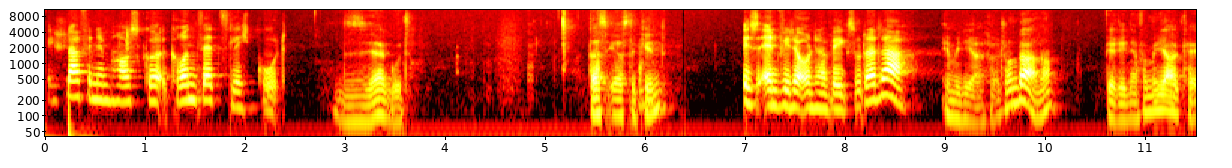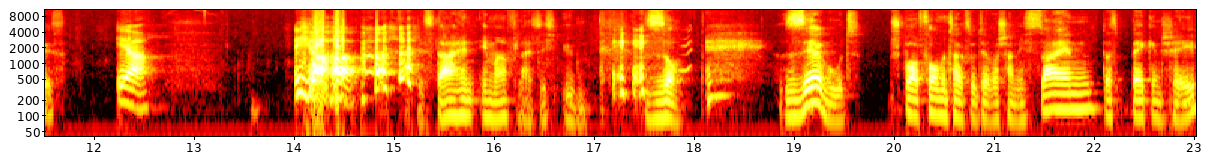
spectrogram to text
ich schlafe in dem Haus gr- grundsätzlich gut. Sehr gut. Das erste Kind Ist entweder unterwegs oder da. im Idealfall schon da, ne? Wir reden ja vom Idealcase. Ja. Ja. Bis dahin immer fleißig üben. So. Sehr gut. Sport vormittags wird ja wahrscheinlich sein. Das Back in Shape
